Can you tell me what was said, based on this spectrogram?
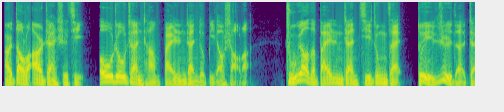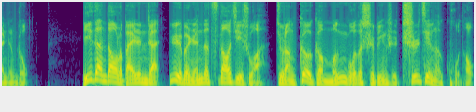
而到了二战时期，欧洲战场白刃战就比较少了，主要的白刃战集中在对日的战争中。一旦到了白刃战，日本人的刺刀技术啊，就让各个盟国的士兵是吃尽了苦头，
